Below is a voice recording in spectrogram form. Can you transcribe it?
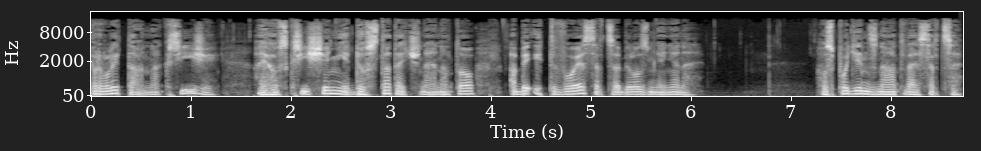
prolita na kříži a jeho vzkříšení je dostatečné na to, aby i tvoje srdce bylo změněné. Hospodin zná tvé srdce.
